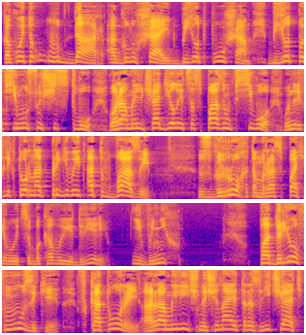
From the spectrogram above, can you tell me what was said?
какой-то удар оглушает, бьет по ушам, бьет по всему существу. У Арама Ильича делается спазм всего, он рефлекторно отпрыгивает от вазы. С грохотом распахиваются боковые двери, и в них подрев музыки, в которой Арам Ильич начинает различать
